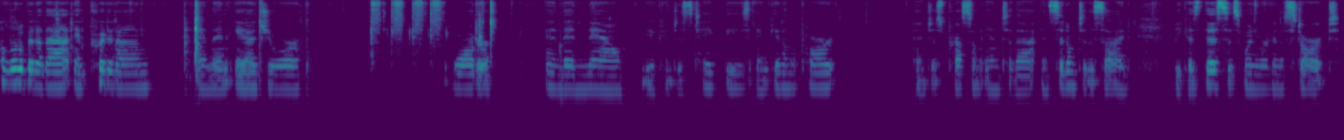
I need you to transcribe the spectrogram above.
a little bit of that and put it on and then add your water and then now you can just take these and get them apart and just press them into that and sit them to the side because this is when we're going to start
